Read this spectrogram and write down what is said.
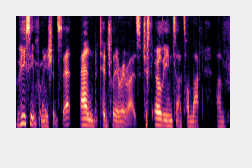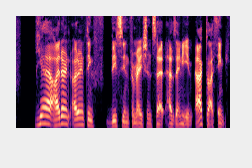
this information set and potentially a rise. Just early insights on that. Um, Yeah, I don't. I don't think f- this information set has any impact. I think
